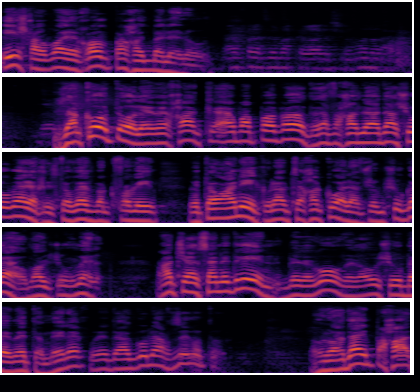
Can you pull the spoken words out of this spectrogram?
איש חרבו יחום, פחד בלילות. זרקו אותו למרחק ארבע פעמים, אז אף אחד לא ידע שהוא מלך, הסתובב בכפרים בתור עני, כולם צחקו עליו שהוא משוגע, הוא אמר שהוא מלך. עד שהסנהדרין ביררו וראו שהוא באמת המלך, ודאגו להחזיר אותו. אבל הוא עדיין פחד.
